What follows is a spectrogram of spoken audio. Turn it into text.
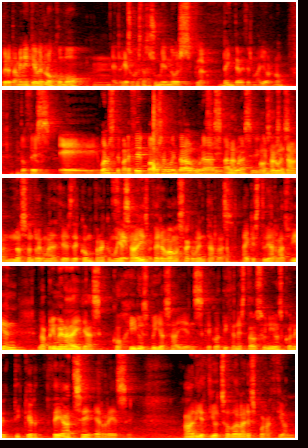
pero también hay que verlo como mm, el riesgo que estás asumiendo es Claro. 20 veces mayor, ¿no? Entonces, eh, bueno, si te parece, vamos a comentar algunas... Sí. algunas Vale, vamos a comentar, no son recomendaciones de compra, como Sí, ya sabéis, pero vamos a comentarlas. Hay que estudiarlas bien. La primera de ellas, Coherus Bioscience, que cotiza en Estados Unidos con el ticker CHRS a 18 dólares por acción.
